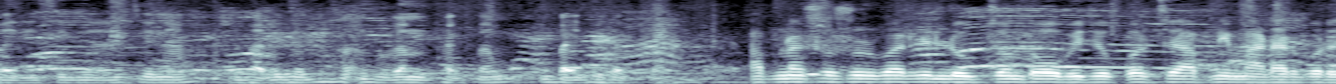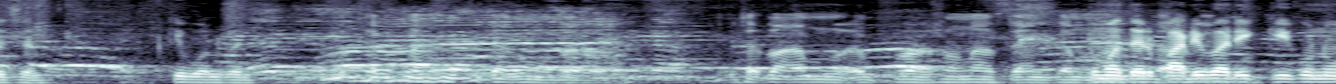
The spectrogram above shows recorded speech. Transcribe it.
বাইরে ছিলাম না। বাড়িতে দোকান দোকানে থাকতাম বাইরে থাকতাম। আপনার শ্বশুর বাড়ির লোকজন তো অভিযোগ করছে আপনি মার্ডার করেছেন। কি বলবেন? এটা তো আমার পড়াশোনা আছে income তোমাদের পারিবারিক কি কোনো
